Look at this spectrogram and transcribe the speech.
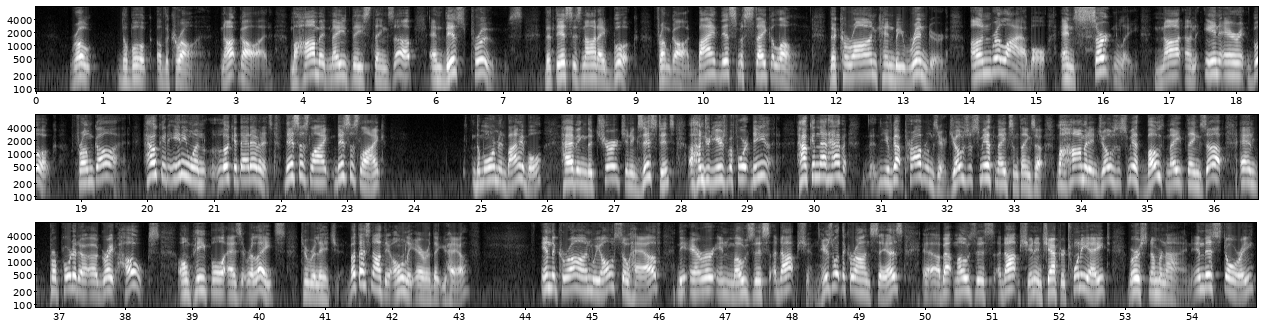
wrote the book of the Quran, not God. Muhammad made these things up, and this proves that this is not a book from God. By this mistake alone, the Quran can be rendered unreliable and certainly not an inerrant book from God. How could anyone look at that evidence? This is like, this is like the Mormon Bible having the church in existence a hundred years before it did. How can that happen? You've got problems there. Joseph Smith made some things up. Muhammad and Joseph Smith both made things up and purported a, a great hoax on people as it relates to religion. But that's not the only error that you have. In the Quran, we also have the error in Moses' adoption. Here's what the Quran says uh, about Moses' adoption in chapter 28, verse number 9. In this story,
